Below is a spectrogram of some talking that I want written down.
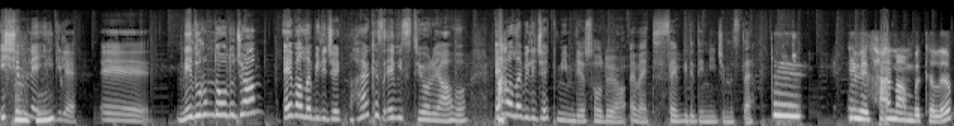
İşimle ilgili e, ne durumda olacağım? Ev alabilecek Herkes ev istiyor yahu. Ev alabilecek miyim diye soruyor. Evet sevgili dinleyicimiz de. Evet hemen bakalım.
